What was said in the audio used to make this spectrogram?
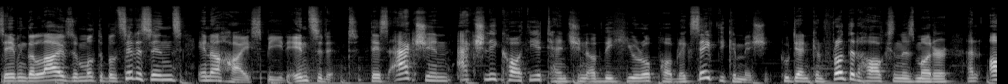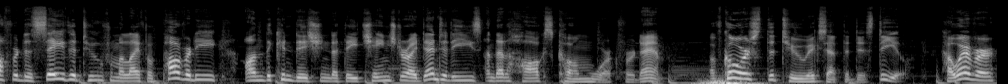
saving the lives of multiple citizens in a high-speed incident. This action actually caught the attention of the Hero Public Safety Commission, who then confronted Hawks and his mother and offered to save the two from a life of poverty on the condition that they change their identities and that Hawks come work for them. Of course, the two accepted this deal. However,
